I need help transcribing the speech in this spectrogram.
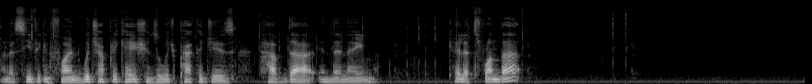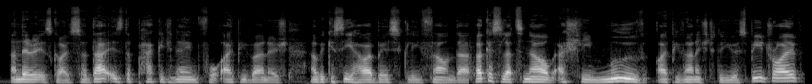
and let's see if we can find which applications or which packages have that in their name. Okay, let's run that. And there it is guys, so that is the package name for IPVanish and we can see how I basically found that. Okay, so let's now actually move IPVanish to the USB drive.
